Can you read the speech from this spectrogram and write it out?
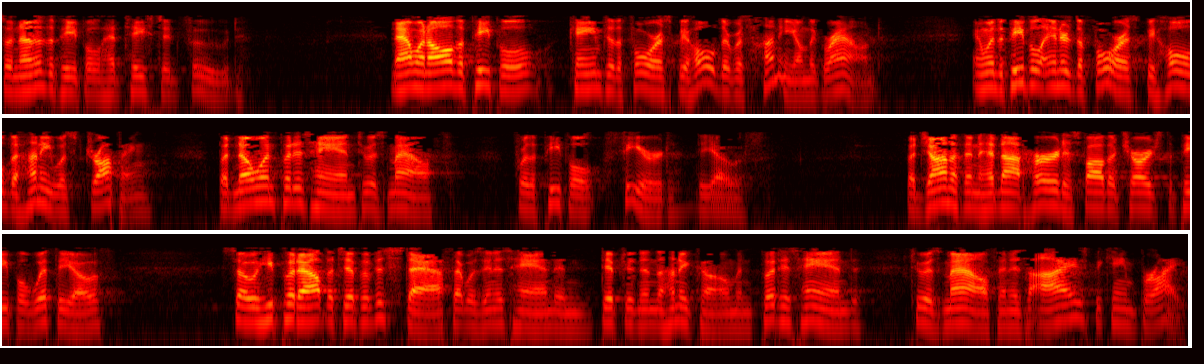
So none of the people had tasted food. Now when all the people came to the forest, behold, there was honey on the ground. And when the people entered the forest, behold, the honey was dropping, but no one put his hand to his mouth, for the people feared the oath. But Jonathan had not heard his father charge the people with the oath. So he put out the tip of his staff that was in his hand and dipped it in the honeycomb and put his hand to his mouth, and his eyes became bright.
